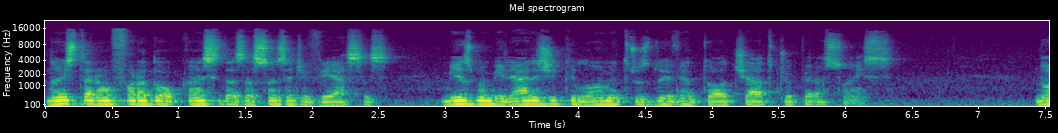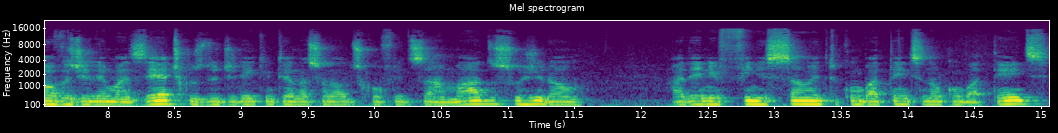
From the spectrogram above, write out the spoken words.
não estarão fora do alcance das ações adversas, mesmo a milhares de quilômetros do eventual teatro de operações. Novos dilemas éticos do direito internacional dos conflitos armados surgirão. A definição entre combatentes e não combatentes,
